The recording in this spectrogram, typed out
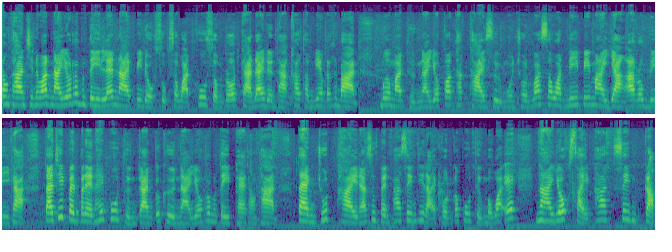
ทองทานชินวัตรนายกรัฐมนตรีและนายปีโดกสุขสวัสดิ์คู่สมรสค่ะได้เดินทางเข้าทำเนียบรัฐบาล เมื่อมาถึงนายกก็ทักทายสื่อมวลชนว่าสวัสดีปีใหม่อย่างอารมณ์ดีค่ะ แต่ที่เป็นประเด็นให้พูดถึงกันก็คือนายกรัฐมนตรีแพทองทาน แต่งชุดไทยนะซึ่งเป็นผ้าสิ้นที่หลายคนก็พูดถึงบอกว่าเอ๊ะนายกใส่ผ้าสิ้นกลับ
